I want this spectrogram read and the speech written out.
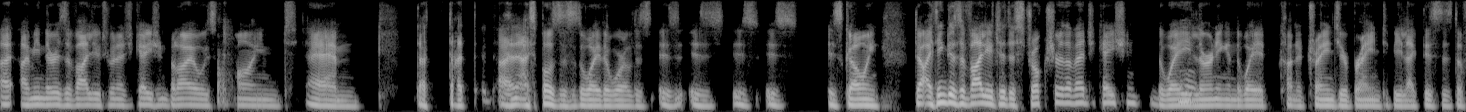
I, I mean there is a value to an education, but I always find um, that that and I suppose this is the way the world is is is is is is going. I think there's a value to the structure of education, the way mm-hmm. learning and the way it kind of trains your brain to be like this is the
